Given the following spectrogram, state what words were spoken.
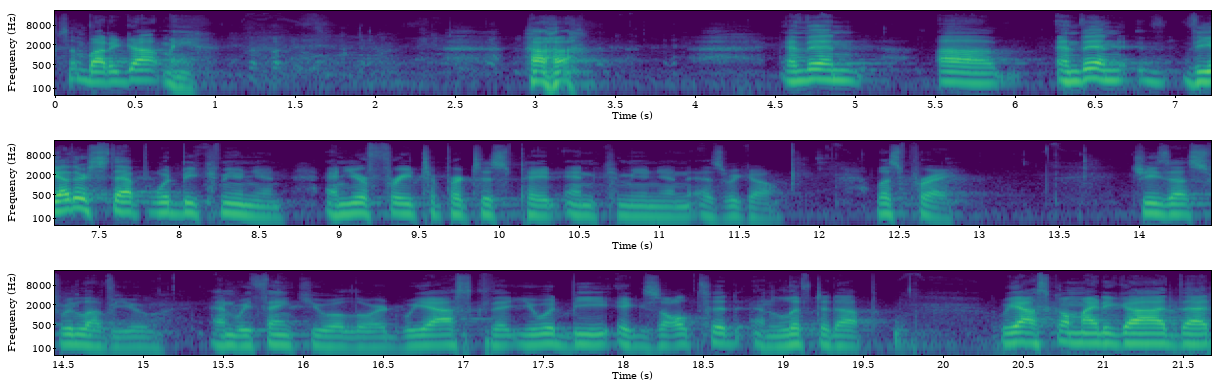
Somebody got me. and then, uh, and then the other step would be communion, and you're free to participate in communion as we go. Let's pray. Jesus, we love you. and we thank you, O Lord. We ask that you would be exalted and lifted up. We ask, Almighty God, that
